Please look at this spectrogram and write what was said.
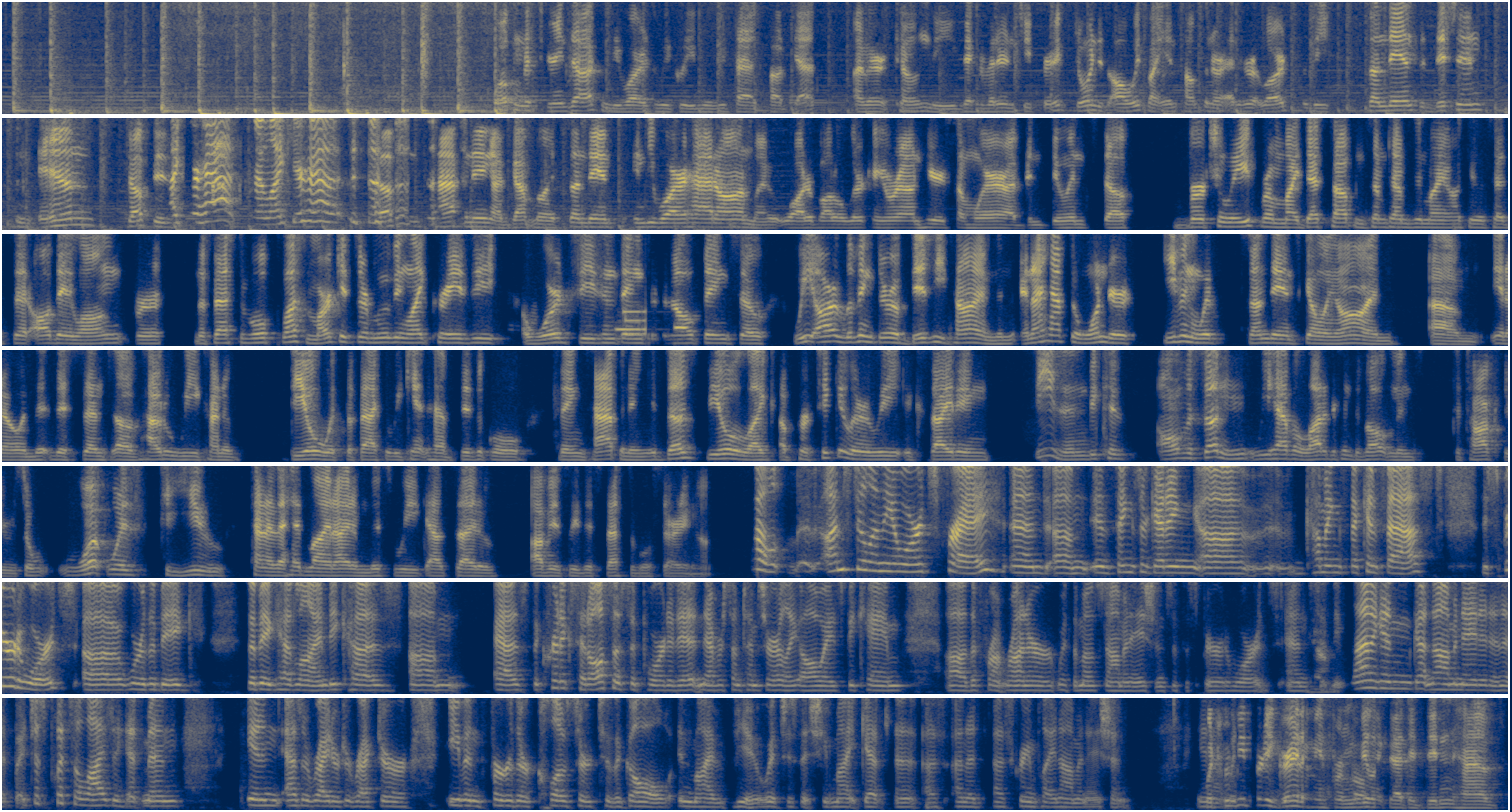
Welcome to Screen Talk, IndieWire's weekly movie pad podcast. I'm Eric Kohn, the executive editor and chief critic, joined as always by Anne Thompson, our editor at large, for the Sundance edition. And Anne, stuff is I like your hat. I like your hat. stuff is happening. I've got my Sundance IndieWire hat on, my water bottle lurking around here somewhere. I've been doing stuff virtually from my desktop and sometimes in my Oculus headset all day long for the festival. Plus, markets are moving like crazy. Award season things are developing. So we are living through a busy time. And, and I have to wonder, even with Sundance going on, um, you know, and th- this sense of how do we kind of deal with the fact that we can't have physical things happening, it does feel like a particularly exciting season because all of a sudden we have a lot of different developments to talk through. So, what was to you kind of the headline item this week outside of obviously this festival starting up? Well, I'm still in the awards fray, and um, and things are getting uh, coming thick and fast. The Spirit Awards uh, were the big the big headline because um, as the critics had also supported it, never, sometimes, rarely, always became uh, the front runner with the most nominations at the Spirit Awards. And yeah. Sidney Flanigan got nominated, and it, but it just puts Eliza Hittman in as a writer director even further closer to the goal in my view which is that she might get a, a, a, a screenplay nomination which know, would be pretty great i mean for a movie like that that didn't have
